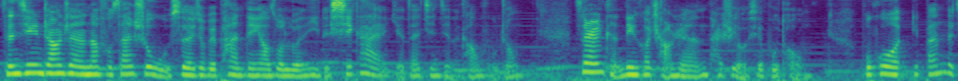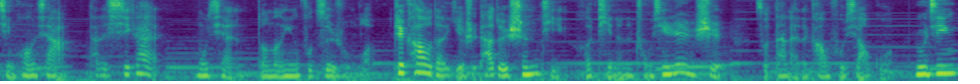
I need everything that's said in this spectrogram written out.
曾经，张震那副三十五岁就被判定要坐轮椅的膝盖，也在渐渐的康复中。虽然肯定和常人还是有些不同，不过一般的情况下，他的膝盖目前都能应付自如了。这靠的也是他对身体和体能的重新认识所带来的康复效果。如今，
